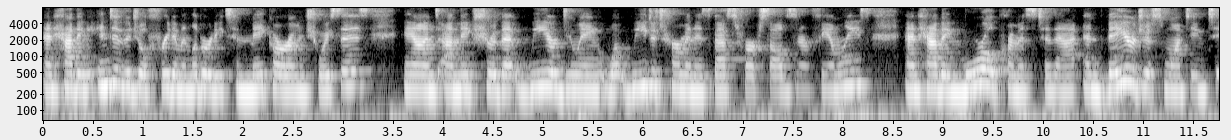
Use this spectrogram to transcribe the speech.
and having individual freedom and liberty to make our own choices and uh, make sure that we are doing what we determine is best for ourselves and our families, and have a moral premise to that. And they are just wanting to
